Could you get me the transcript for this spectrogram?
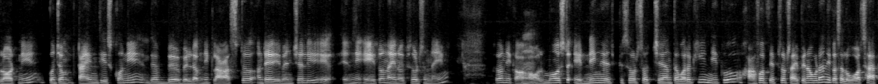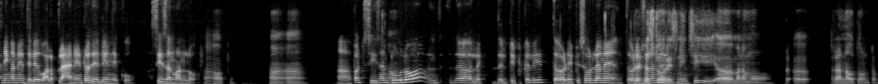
ప్లాట్ని కొంచెం టైం తీసుకొని దే బిల్డప్ నీకు లాస్ట్ అంటే ఈవెన్చువల్లీ ఎన్ని ఎయిట్ నైన్ ఎపిసోడ్స్ ఉన్నాయి. సో నీకు ఆల్మోస్ట్ ఎండింగ్ ఎపిసోడ్స్ వచ్చేంత వరకు నీకు హాఫ్ ఆఫ్ ఎపిసోడ్స్ అయిపోయినా కూడా నీకు అసలు వాట్స్ హ్యాపెనింగ్ అనేది తెలియదు. వాళ్ళ ప్లాన్ ఏంటో తెలియదు నీకు సీజన్ వన్లో ఓకే. బట్ సీజన్ టూ లో లైక్ టిపికలీ థర్డ్ ఎపిసోడ్లోనే థర్డ్ రెండు ఎపిసోడ్ స్టోరీస్ నుంచి మనము రన్ అవుతూ ఉంటాం.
